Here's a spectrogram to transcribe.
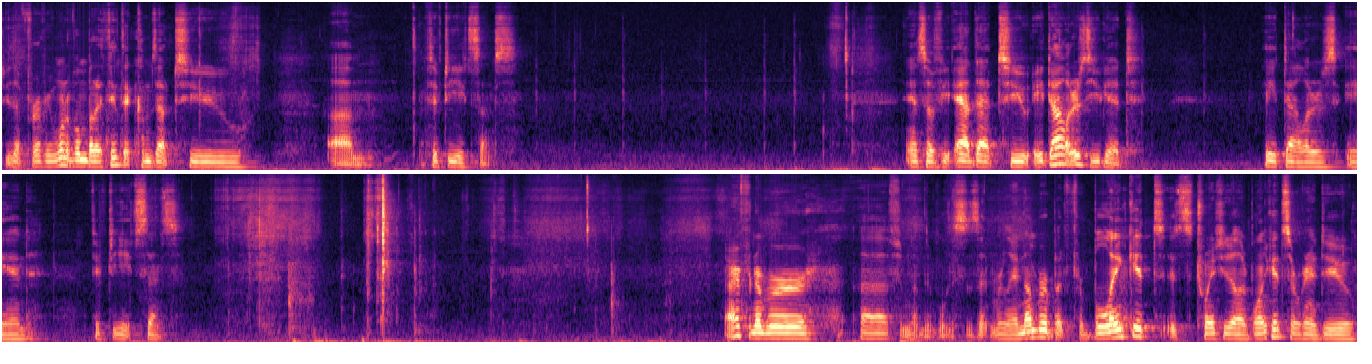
do that for every one of them, but I think that comes out to um, 58 cents. And so if you add that to $8, you get $8.58. All right, for number, uh, for number, well, this isn't really a number, but for blanket, it's $22 blanket. So we're going to do,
